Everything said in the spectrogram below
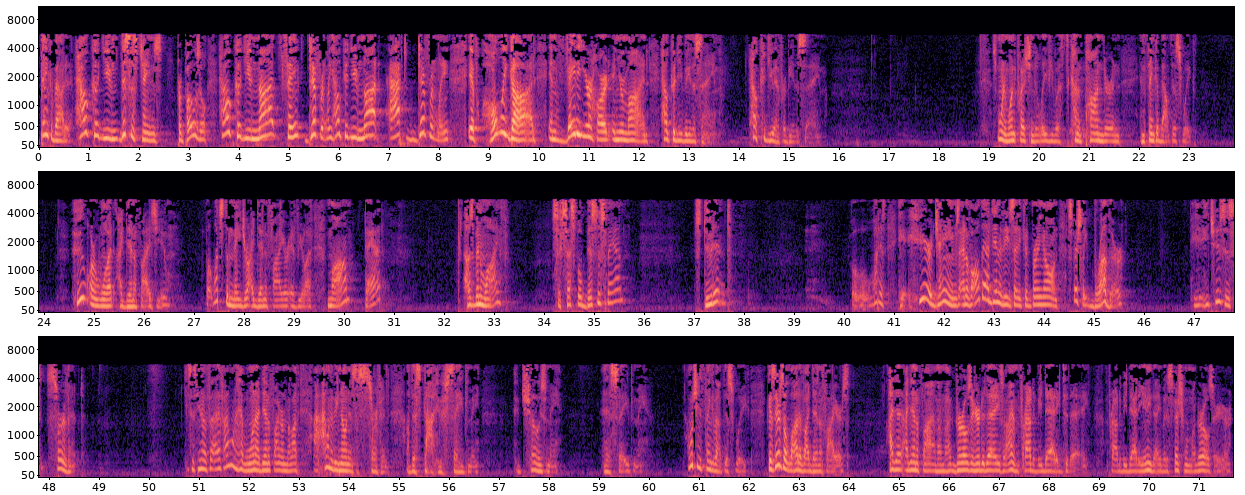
Think about it. How could you, this is James' proposal, how could you not think differently? How could you not act differently if holy God invaded your heart and your mind? How could you be the same? How could you ever be the same? This morning, one question to leave you with to kind of ponder and, and think about this week. Who or what identifies you? What's the major identifier of your life? Mom? Dad? Husband, wife? Successful businessman? Student? What is here, James, out of all the identities that he could bring on, especially brother, he, he chooses servant. He says, You know, if I, if I want to have one identifier in my life, I, I want to be known as a servant of this God who saved me, who chose me, and has saved me. I want you to think about this week because there's a lot of identifiers. I identify, my, my girls are here today, so I am proud to be daddy today. I'm proud to be daddy any day, but especially when my girls are here.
